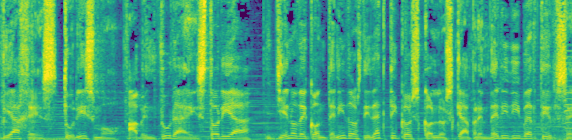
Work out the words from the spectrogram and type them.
viajes, turismo, aventura e historia lleno de contenidos didácticos con los que aprender y divertirse.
